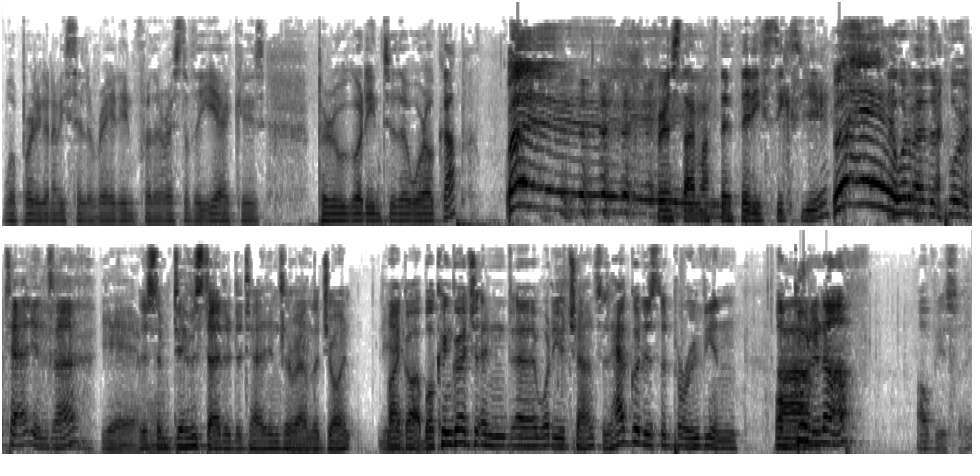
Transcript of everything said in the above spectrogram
we're probably going to be celebrating for the rest of the year because Peru got into the World Cup. Hey! First time after 36 years. Hey! What about the poor Italians, huh? Yeah. There's some devastated Italians around the joint. My God. Well, congratulations. And uh, what are your chances? How good is the Peruvian? Well, Uh, good enough, obviously.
